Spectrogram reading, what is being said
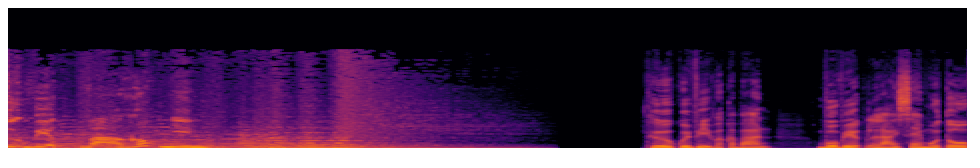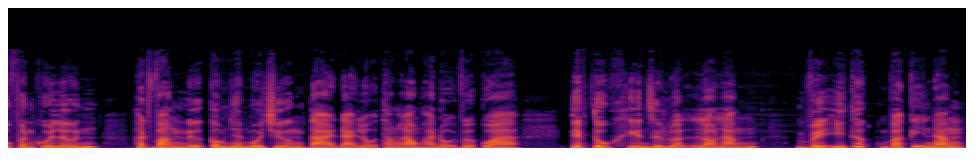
sự việc và góc nhìn. Thưa quý vị và các bạn, vụ việc lái xe mô tô phân khối lớn hất văng nữ công nhân môi trường tại Đại lộ Thăng Long Hà Nội vừa qua tiếp tục khiến dư luận lo lắng về ý thức và kỹ năng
